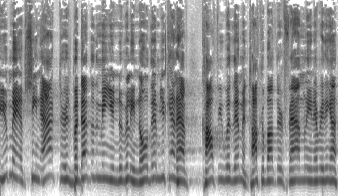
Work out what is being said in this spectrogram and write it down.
you may have seen actors, but that doesn't mean you really know them. You can't have coffee with them and talk about their family and everything else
